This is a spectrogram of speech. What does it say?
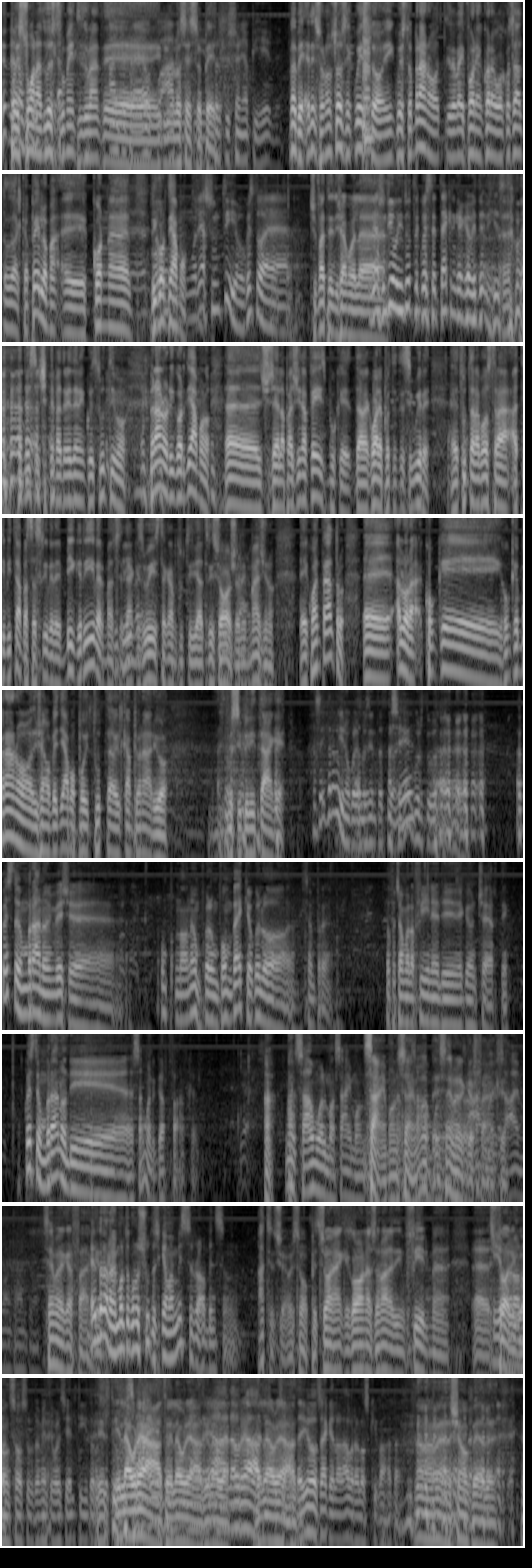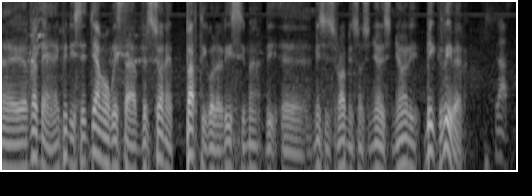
Poi suona due musica. strumenti durante Anche tre o eh, quattro, lo stesso sì, pezzo. percussioni a piede. Vabbè, adesso non so se questo, in questo brano tirerai fuori ancora qualcos'altro dal cappello, ma eh, con, eh, ricordiamo, Un riassuntivo, questo è ci fate diciamo il... il riassuntivo di tutte queste tecniche che avete visto. Adesso ce le fate vedere in quest'ultimo brano, ricordiamolo, eh, c'è la pagina Facebook eh, dalla quale potete seguire eh, tutta la vostra attività, basta scrivere Big River, ma siete anche su Instagram, tutti gli altri social, Certo. immagino, e quant'altro. Eh, allora, con che, con che brano diciamo, vediamo poi tutto il campionario di possibilità che... Ma sei bravino con le presentazioni, Ah, sì? Eh, ma questo è un brano invece un non è un, quello un po' un vecchio, quello sempre lo facciamo alla fine di- dei concerti. Questo è un brano di eh, Samuel Garfunkel. Ah, Non Samuel, ma Simon. Simon, Simon, vabbè, Simon Ah, Garfunkel. Simon, Sembra E il Garfunkel. brano è molto conosciuto, si chiama Mr. Robinson. Attenzione, questo è un pezzone anche colonna sonora di un film eh, Io storico. però non so assolutamente quale sia il titolo. È lo laureato, sai. è laureato, è Ah, laureato. è laureato, è laureato. scusate, io sai che la laurea l'ho schivata. No, no, vabbè, lasciamo perdere. Eh, va bene, quindi sentiamo questa versione particolarissima di eh, Mrs. Robinson, signore e signori, Big River. Grazie.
